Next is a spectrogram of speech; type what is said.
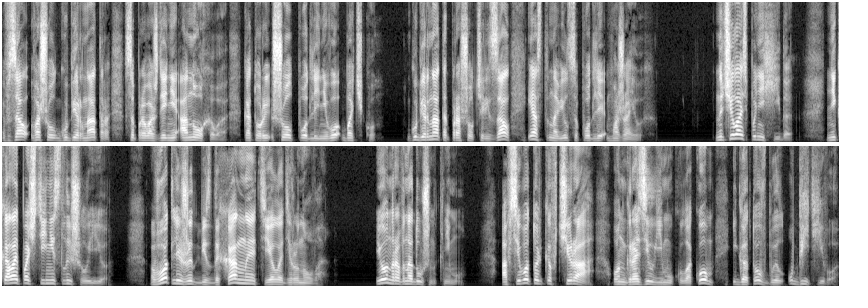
В зал вошел губернатор в сопровождении Анохова, который шел подле него бочком. Губернатор прошел через зал и остановился подле Можаевых. Началась панихида. Николай почти не слышал ее. Вот лежит бездыханное тело Дерунова. И он равнодушен к нему а всего только вчера он грозил ему кулаком и готов был убить его.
